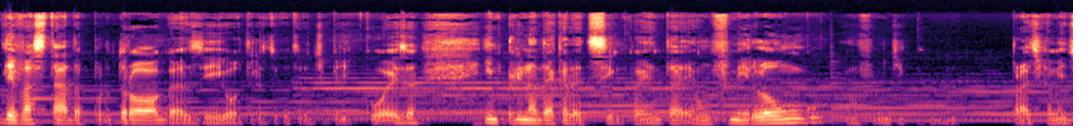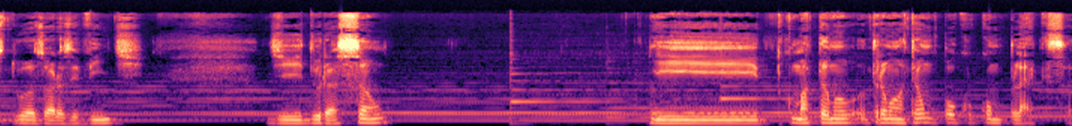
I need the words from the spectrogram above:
devastada por drogas e outras, outro tipo de coisa, em plena década de 50. É um filme longo, é um filme de praticamente 2 horas e 20 de duração e com uma trama, trama até um pouco complexa,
